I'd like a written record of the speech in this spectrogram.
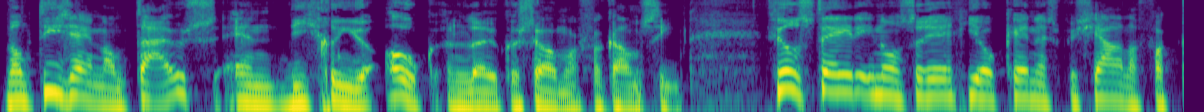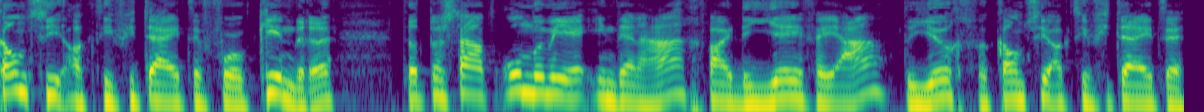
Want die zijn dan thuis en die gun je ook een leuke zomervakantie. Veel steden in onze regio kennen speciale vakantieactiviteiten voor kinderen. Dat bestaat onder meer in Den Haag, waar de JVA... de jeugdvakantieactiviteiten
